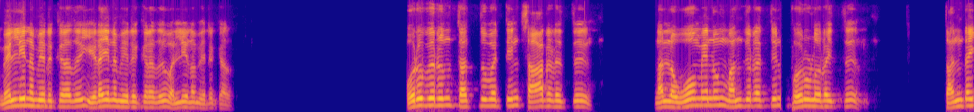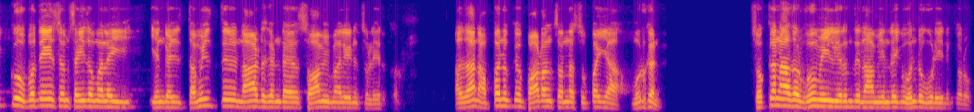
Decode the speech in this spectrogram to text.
மெல்லினம் இருக்கிறது இடையினம் இருக்கிறது வல்லினம் இருக்கிறது. ஒரு பெரும் தத்துவத்தின் சாரெடுத்து நல்ல ஓமெனும் மந்திரத்தின் பொருளுரைத்து தந்தைக்கு உபதேசம் செய்தமலை எங்கள் தமிழ் திரு நாடு கண்ட சுவாமி மலைன்னு சொல்லியிருக்கிறோம். அதுதான் அப்பனுக்கு பாடம் சொன்ன சுப்பையா முருகன். சொக்கநாதர் பூமியில் இருந்து நாம் இன்றைக்கு ஒன்று கூடி இருக்கிறோம்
